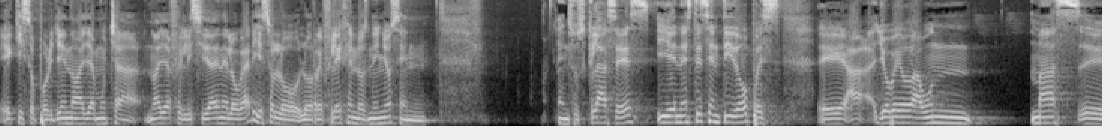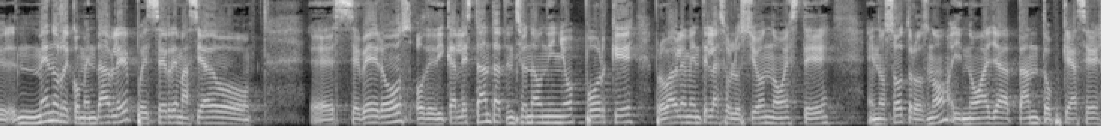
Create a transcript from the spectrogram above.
X o por Y no haya mucha, no haya felicidad en el hogar y eso lo, lo reflejen los niños en, en sus clases y en este sentido, pues eh, yo veo aún más, eh, menos recomendable, pues ser demasiado eh, severos o dedicarles tanta atención a un niño porque probablemente la solución no esté en nosotros, ¿no? Y no haya tanto que hacer.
